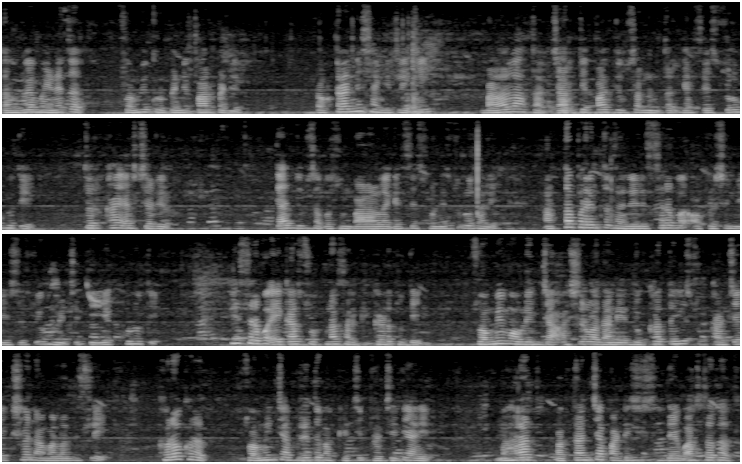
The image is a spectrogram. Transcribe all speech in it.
दहाव्या महिन्यातच स्वामी कृपेने पार पडले. डॉक्टरांनी सांगितले की बाळाला आता चार ते पाच दिवसानंतर गॅसेस सुरू होते. तर काय आश्चर्य! त्याच दिवसापासून बाळाला गॅसेस होणे सुरू झाले. आत्तापर्यंत झालेले सर्व ऑपरेशन यशस्वी होण्याची ती एक खूण होती. हे सर्व एका स्वप्नासारखे घडत होते. स्वामी माऊलींच्या आशीर्वादाने दुःखातही सुखाचे क्षण आम्हाला दिसले. खरोखरच स्वामींच्या वाक्याची प्रचिती आहे. महाराज भक्तांच्या पाठीशी सदैव असतातच.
